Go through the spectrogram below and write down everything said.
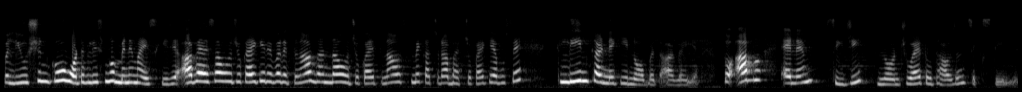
पोल्यूशन को वाटर पोल्यूशन को मिनिमाइज कीजिए. अब ऐसा हो चुका है कि रिवर इतना गंदा हो चुका है, इतना उसमें कचरा भर चुका है कि अब उसे क्लीन करने की नौबत आ गई है. तो अब एनएमसीजी लॉन्च हुआ है 2016 में.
